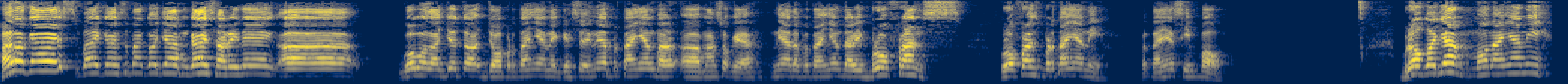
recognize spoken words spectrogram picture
Halo guys, baik guys. Sobat Gojam Guys, hari ini uh, gue mau lanjut uh, jawab pertanyaan ya guys. Ini pertanyaan uh, masuk ya. Ini ada pertanyaan dari Bro Franz Bro Franz bertanya nih. Pertanyaan simple. Bro Gojam, mau nanya nih.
